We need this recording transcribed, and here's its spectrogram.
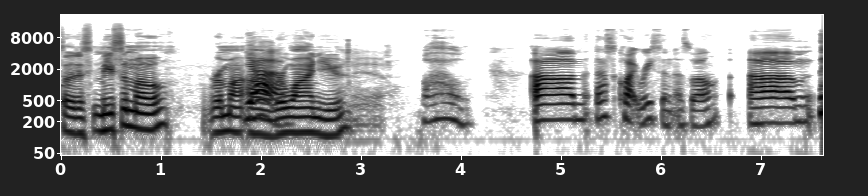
So this MISAMO, remind, Yeah. uh, rewind you. Wow. Um, that's quite recent as well. Um,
